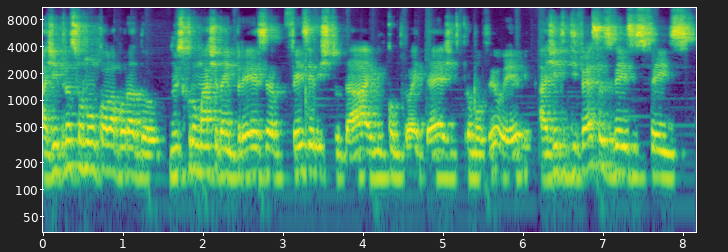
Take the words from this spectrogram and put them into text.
a gente transformou um colaborador no Scrum Master da empresa, fez ele estudar, ele comprou a ideia, a gente promoveu ele. A gente diversas vezes fez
